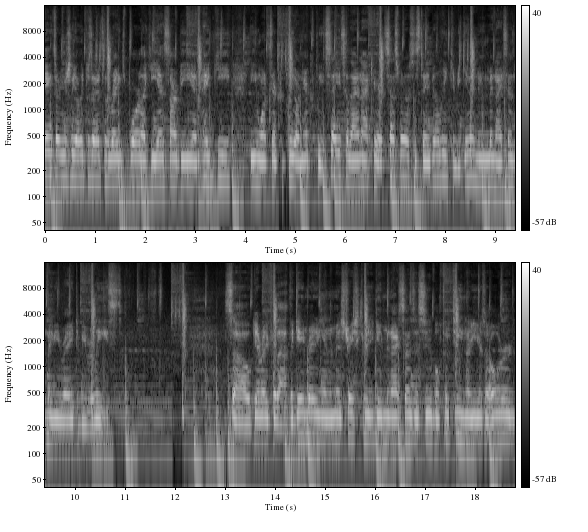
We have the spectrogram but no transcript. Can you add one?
Games are usually only presented to the ratings board like ESRB and PEGI once they're complete or near complete state so that an accurate assessment of sustainability can be given and Midnight Suns may be ready to be released. So get ready for that. The game rating and administration committee gave Midnight Suns is suitable 15 years or older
